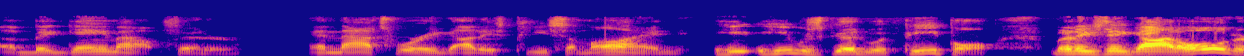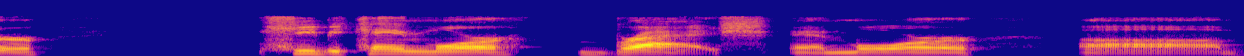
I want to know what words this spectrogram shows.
a big game outfitter and that's where he got his peace of mind. He he was good with people, but as he got older, he became more brash and more. Um,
